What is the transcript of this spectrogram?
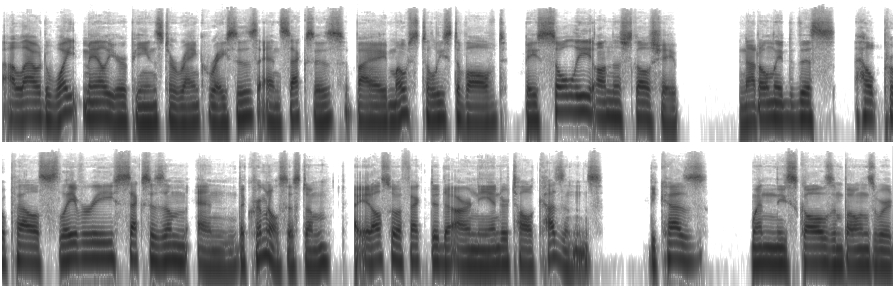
allowed white male Europeans to rank races and sexes by most to least evolved based solely on the skull shape. Not only did this help propel slavery, sexism, and the criminal system, it also affected our Neanderthal cousins because when these skulls and bones were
